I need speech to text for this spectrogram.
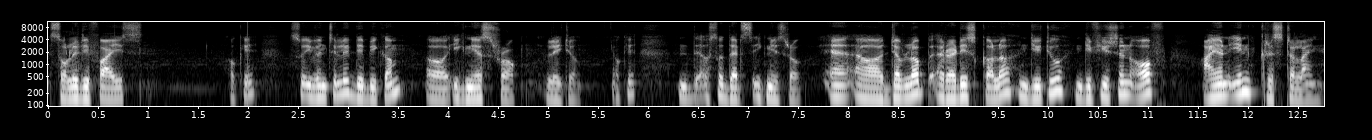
solidifies okay so eventually they become uh, igneous rock later okay. So that's igneous rock. Uh, uh, develop a reddish color due to diffusion of iron in crystalline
